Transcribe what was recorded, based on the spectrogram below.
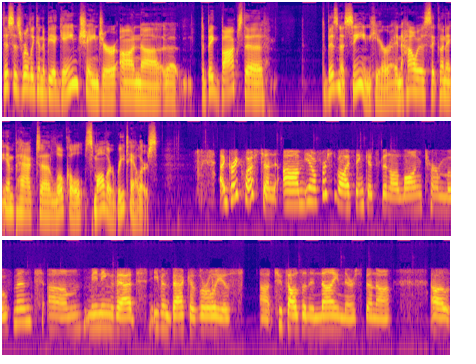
this is really going to be a game changer on uh, uh, the big box, the the business scene here, and how is it going to impact uh, local, smaller retailers? A great question. Um, you know, first of all, I think it's been a long term movement, um, meaning that even back as early as uh, 2009, there's been a uh,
